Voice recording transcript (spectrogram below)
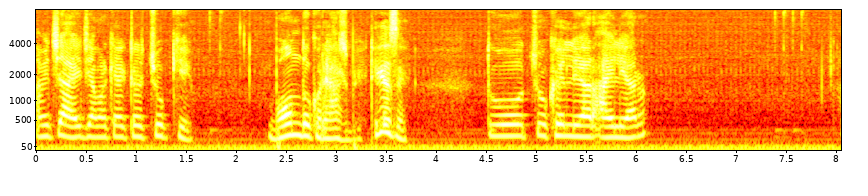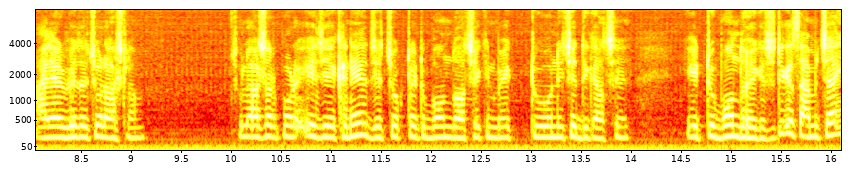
আমি চাই যে আমার ক্যারেক্টারের চোখ কি বন্ধ করে আসবে, ঠিক আছে? তো চোখের layer eye layer eye layer ভেতরে চলে আসলাম। চলে আসার পর এই যে এখানে যে চোখটা একটু বন্ধ আছে কিংবা একটু নিচের দিকে আছে, একটু বন্ধ হয়ে গেছে, ঠিক আছে? আমি চাই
